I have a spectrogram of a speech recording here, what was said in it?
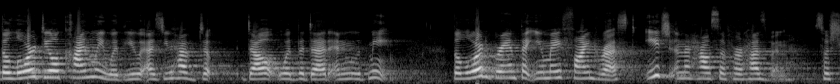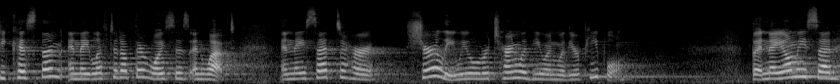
the Lord deal kindly with you as you have dealt with the dead and with me. The Lord grant that you may find rest, each in the house of her husband. So she kissed them, and they lifted up their voices and wept. And they said to her, Surely we will return with you and with your people. But Naomi said,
